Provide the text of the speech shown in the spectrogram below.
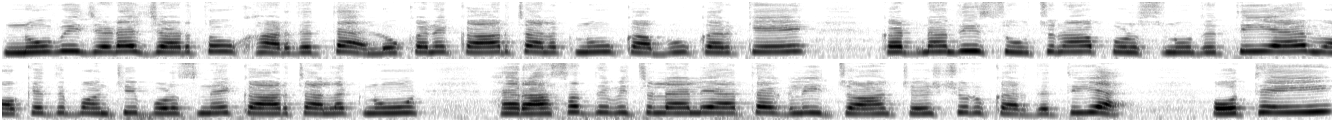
ਨੂੰ ਵੀ ਜਿਹੜਾ ਜੜ ਤੋਂ ਉਖਾੜ ਦਿੱਤਾ ਹੈ। ਲੋਕਾਂ ਨੇ ਕਾਰ ਚਾਲਕ ਨੂੰ ਕਾਬੂ ਕਰਕੇ ਘਟਨਾ ਦੀ ਸੂਚਨਾ ਪੁਲਿਸ ਨੂੰ ਦਿੱਤੀ ਹੈ। ਮੌਕੇ ਤੇ ਪਹੁੰਚੀ ਪੁਲਿਸ ਨੇ ਕਾਰ ਚਾਲਕ ਨੂੰ ਹਿਰਾਸਤ ਦੇ ਵਿੱਚ ਲੈ ਲਿਆ ਤੇ ਅਗਲੀ ਜਾਂਚ ਸ਼ੁਰੂ ਕਰ ਦਿੱਤੀ ਹੈ। ਉੱਥੇ ਹੀ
